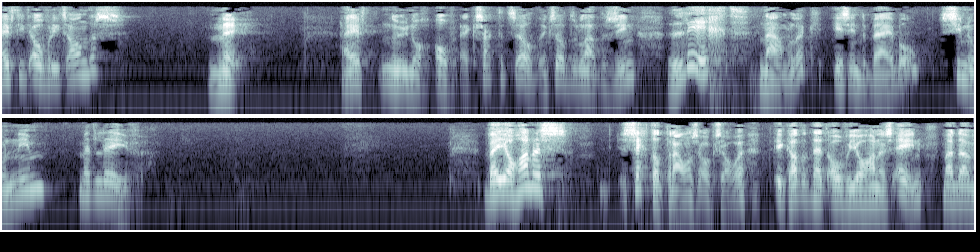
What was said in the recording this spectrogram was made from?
Heeft hij het over iets anders? Nee. Hij heeft nu nog over exact hetzelfde. Ik zal het u laten zien. Licht, namelijk, is in de Bijbel synoniem met leven. Bij Johannes zegt dat trouwens ook zo. Hè? Ik had het net over Johannes 1, maar dan,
